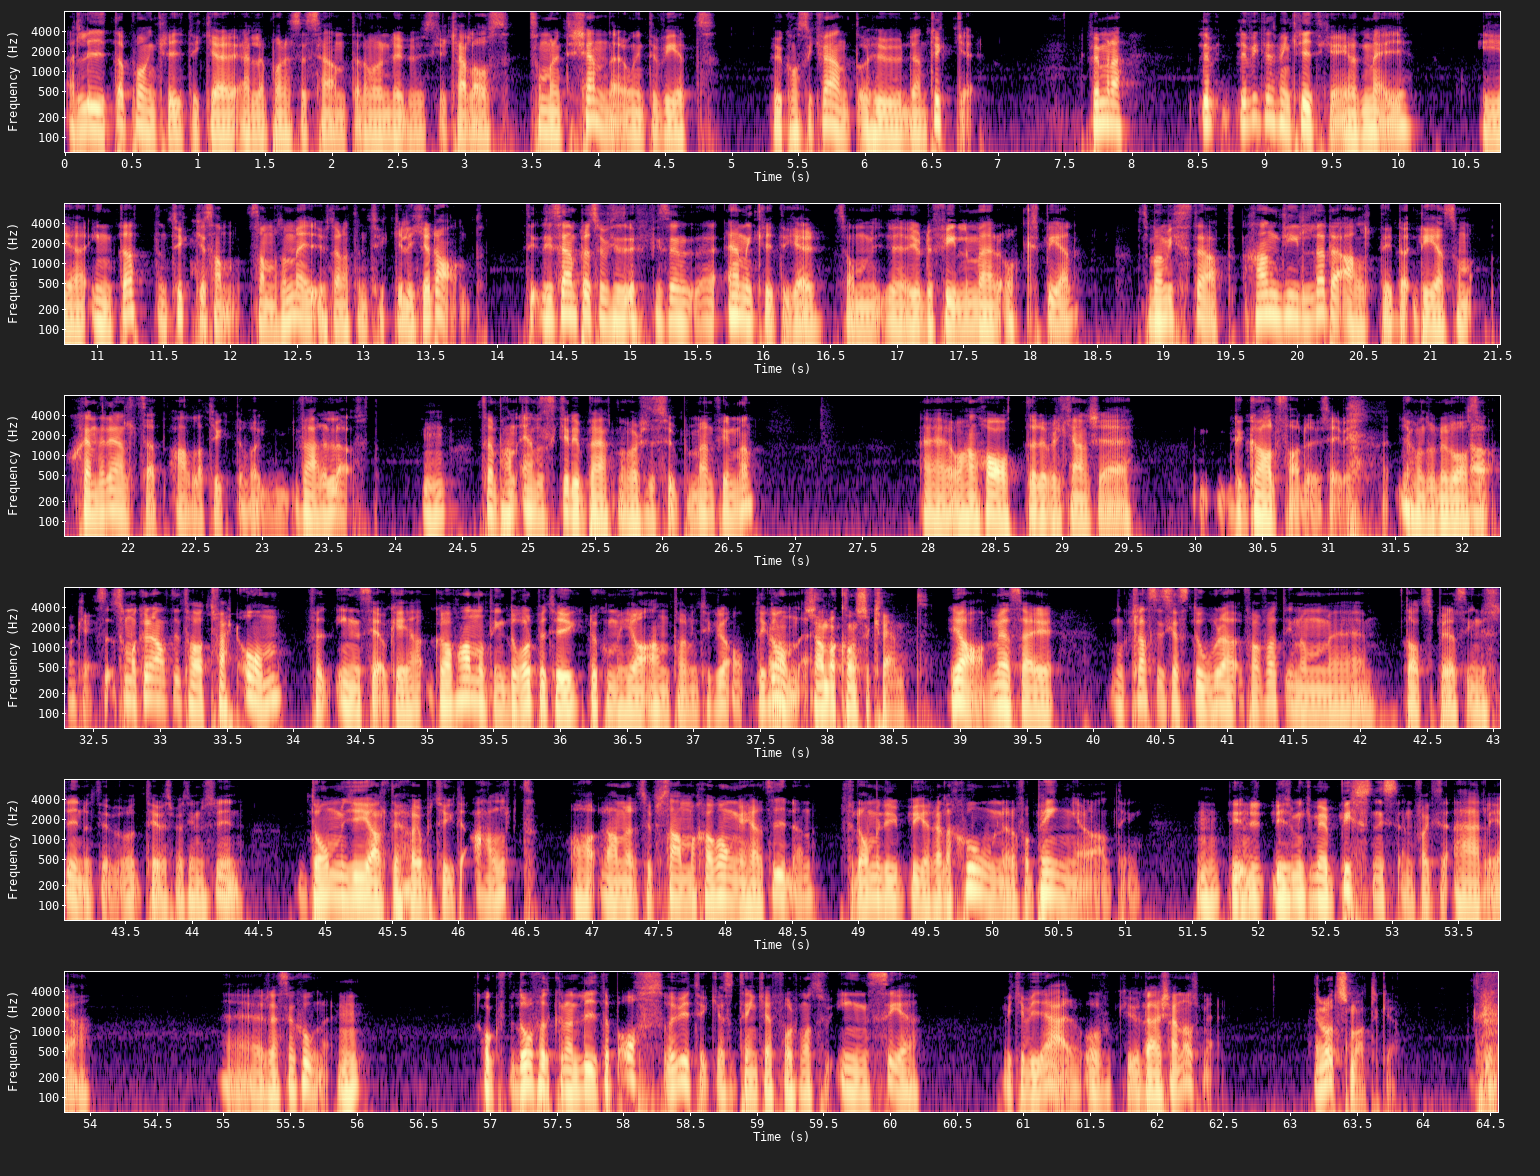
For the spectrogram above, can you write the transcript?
att lita på en kritiker eller på en recensent eller vad nu vi ska kalla oss som man inte känner och inte vet hur konsekvent och hur den tycker. För jag menar, det, det viktigaste med en kritiker enligt mig är inte att den tycker sam, samma som mig utan att den tycker likadant. Till, till exempel så finns, finns det en, en kritiker som eh, gjorde filmer och spel så man visste att han gillade alltid det som generellt sett alla tyckte var värdelöst. Mm. Till exempel han älskade Batman vs Superman-filmen. Eh, och han hatade väl kanske The Godfather, säger vi. Jag kommer inte ihåg om det var så. Ja, okej. så. Så man kunde alltid ta tvärtom för att inse, okej, gav han någonting dåligt betyg, då kommer jag antagligen tycka om, tycka om Ja, det. så han var konsekvent. Ja, men så här, de klassiska stora, framförallt inom eh, dataspelsindustrin och TV- och tv-spelsindustrin, de ger alltid höga betyg till allt och använder typ samma jargonger hela tiden. För de vill ju bygga relationer och få pengar och allting. Mm. Det, Mm. det är så mycket mer business än faktiskt ärliga eh, recensioner. Mm. Och då för att kunna lita på oss, vad vi tycker, så tänker jag att folk måste inse vilka vi är och lära känna oss mer. Det låter smart tycker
